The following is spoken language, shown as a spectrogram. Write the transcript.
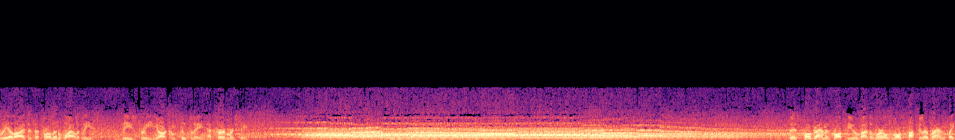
realizes that for a little while at least, these three are completely at her mercy. This program is brought to you by the world's most popular Bran Flake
